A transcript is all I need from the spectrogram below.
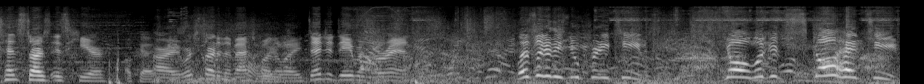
10 stars is here. Okay. All right, we're starting the match, by the way. Denjin Davis Moran. Let's look at these new pretty teams. Yo, look at Skullhead team.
